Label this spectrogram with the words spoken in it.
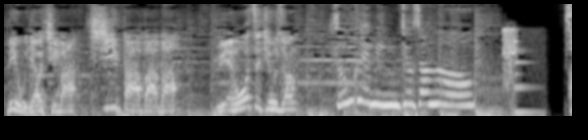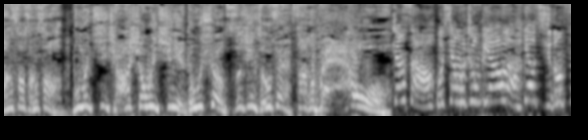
六幺七八七八八八。原窝子酒庄，中国名酒庄哦。张嫂，张嫂，我们几家小微企业都需要资金周转，咋个办哦？张嫂，我项目中标了，要启动资！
